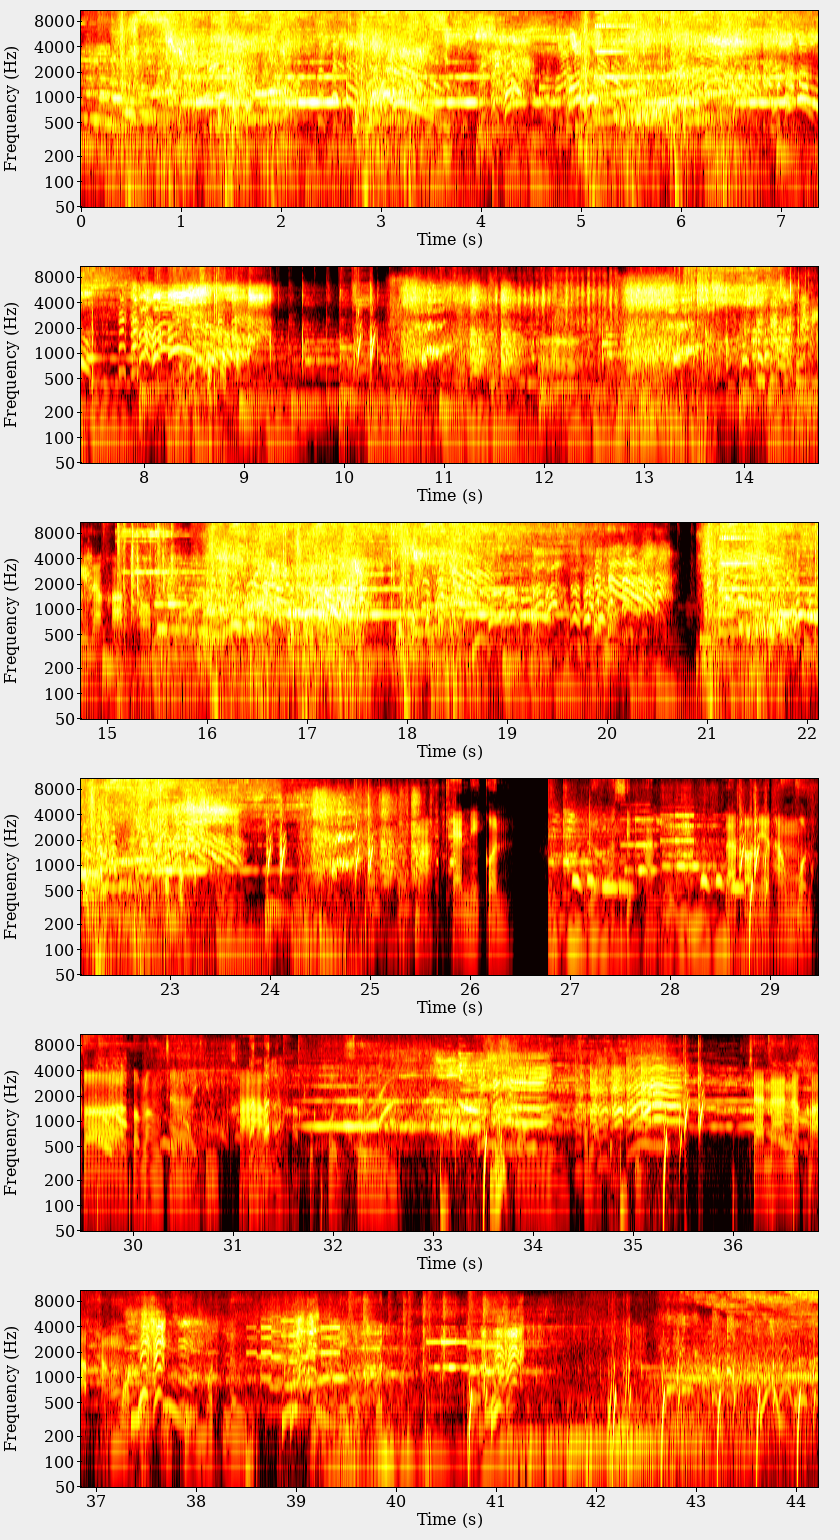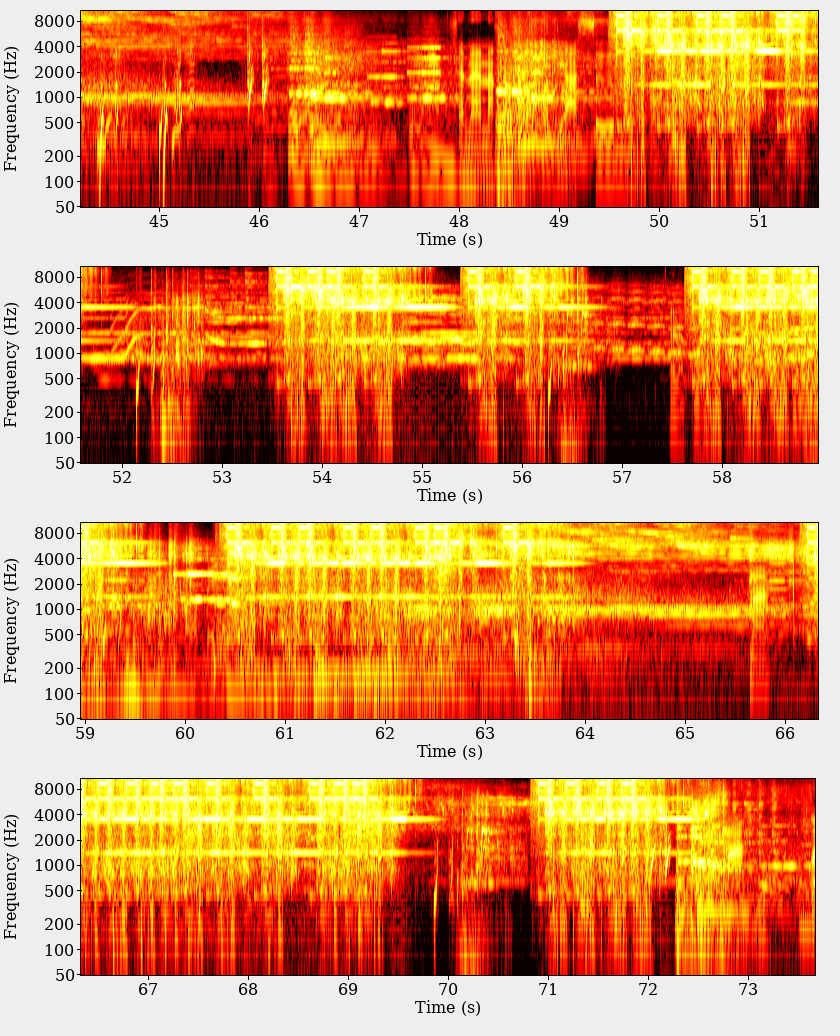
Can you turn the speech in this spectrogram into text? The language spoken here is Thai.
เพลงพรุ่งนี้นะครับพร้อมเมนูหลักมาแค่นี้ก่อนเหลือสิบอัน และตอนนี้ทั้งหมดก็กำลังจะหิวข้าวนะครับทุกคนซึ่งต้องสลับกันกินฉะนั้นนะครับทั้งหมดนี่คือหิวหมดเลยนี่กี่คนเนี่ยฉะนั้นนะครับขออนุญาตซื้อมันก่อน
